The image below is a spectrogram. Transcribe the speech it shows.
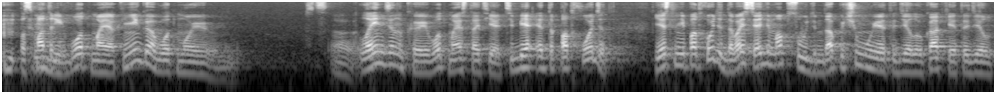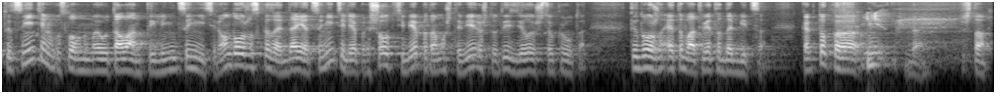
Посмотри, вот моя книга, вот мой э, лендинг и вот моя статья. Тебе это подходит? Если не подходит, давай сядем, обсудим, да, почему я это делаю, как я это делаю. Ты ценитель, условно, моего таланта или не ценитель? Он должен сказать, да, я ценитель, я пришел к тебе, потому что верю, что ты сделаешь все круто. Ты должен этого ответа добиться. Как только... Не... Да. Что?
